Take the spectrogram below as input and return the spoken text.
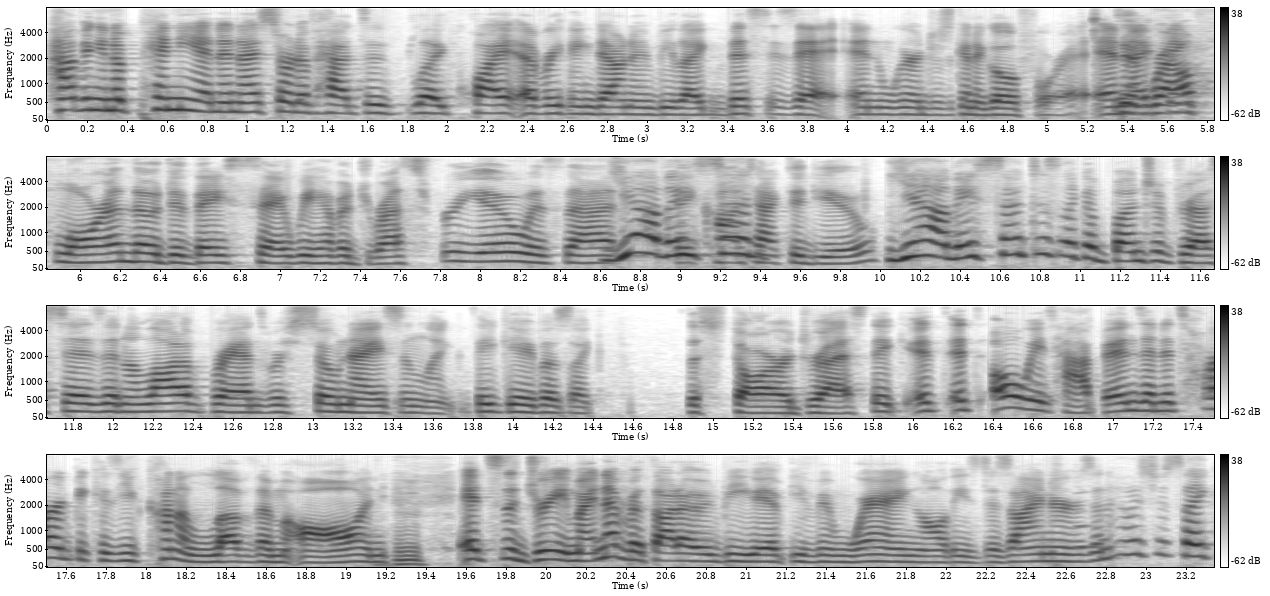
having an opinion, and I sort of had to like quiet everything down and be like, "This is it," and we're just gonna go for it. And I Did think- Ralph Lauren though? Did they say we have a dress for you? Is that Yeah, they said- contacted you? Yeah, they sent us like a bunch of dresses, and a lot of brands were so nice, and like they gave us like the star dress. They, it, it always happens, and it's hard because you kind of love them all, and mm-hmm. it's the dream. I never thought I would be even wearing all these designers, and I was just like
